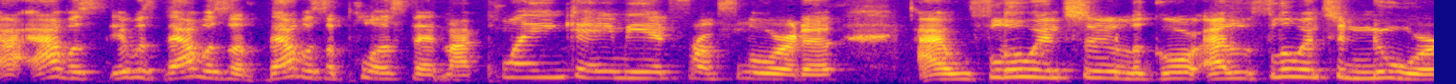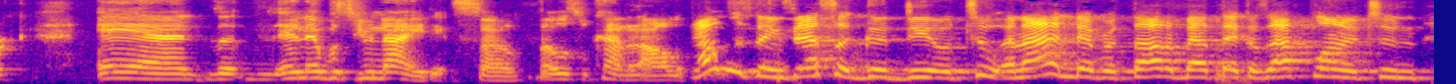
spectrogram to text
I, I, was, it was that was a that was a plus that my plane came in from Florida. I flew into Lagor, I flew into Newark, and the, and it was United. So those were kind of all. Of I would think that's a good deal too, and I never thought about that because I've flown into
